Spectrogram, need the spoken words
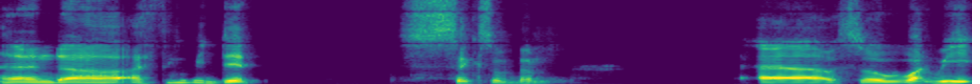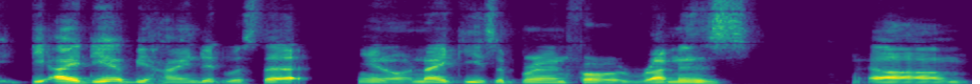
And uh, I think we did six of them. Uh, so what we the idea behind it was that you know Nike is a brand for runners, um,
